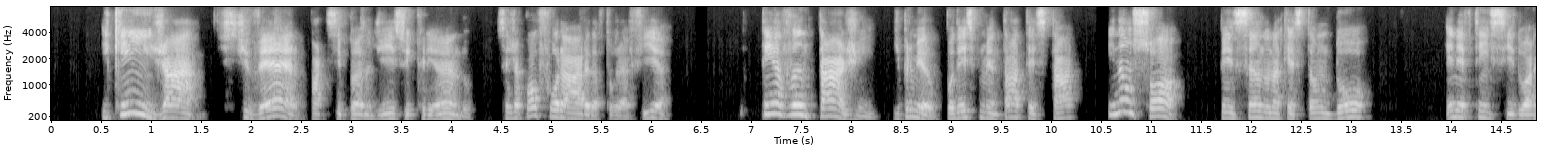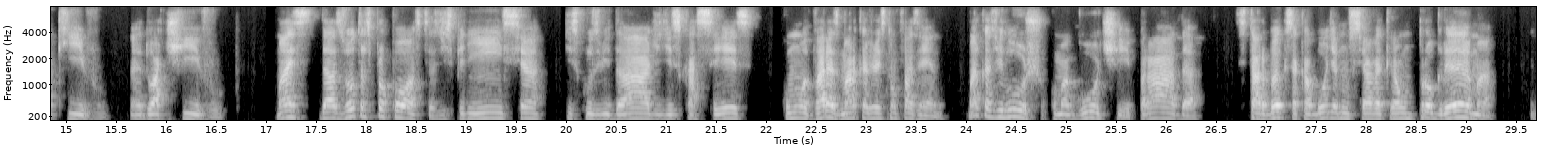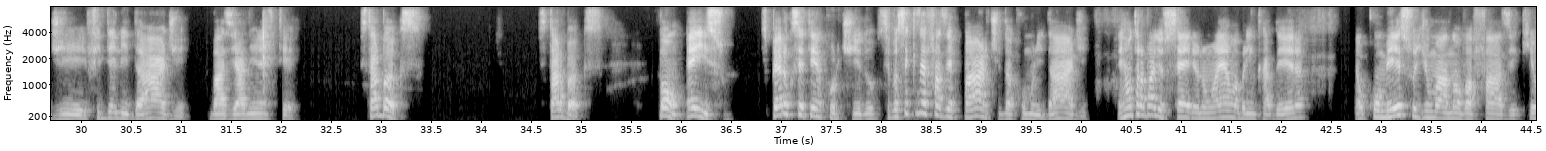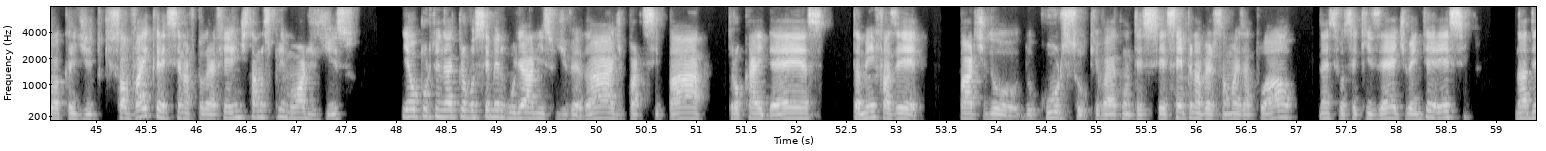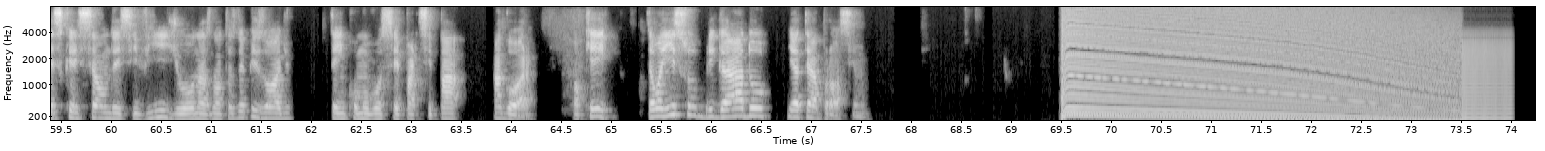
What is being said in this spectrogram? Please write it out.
E quem já estiver participando disso e criando, seja qual for a área da fotografia, tem a vantagem de, primeiro, poder experimentar, testar, e não só pensando na questão do NFT em si, do arquivo, né, do ativo, mas das outras propostas de experiência, de exclusividade, de escassez, como várias marcas já estão fazendo. Marcas de luxo, como a Gucci, Prada, Starbucks acabou de anunciar, vai criar um programa de fidelidade baseado em NFT. Starbucks. Starbucks. Bom, é isso. Espero que você tenha curtido. Se você quiser fazer parte da comunidade, é um trabalho sério, não é uma brincadeira. É o começo de uma nova fase que eu acredito que só vai crescer na fotografia. A gente está nos primórdios disso. E a oportunidade para você mergulhar nisso de verdade, participar, trocar ideias, também fazer parte do, do curso que vai acontecer sempre na versão mais atual. Né? Se você quiser e tiver interesse, na descrição desse vídeo ou nas notas do episódio tem como você participar agora, ok? Então é isso, obrigado e até a próxima.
